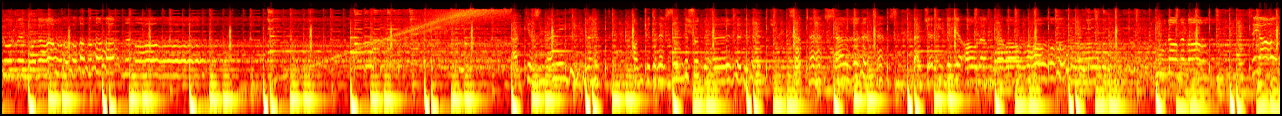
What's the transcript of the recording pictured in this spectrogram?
جرم مدام ما. هرگز نمیرد آن که دلش زنده شد بهش. ثبت است ثبت است. بر جریده عالم روا. نام ما زیاد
